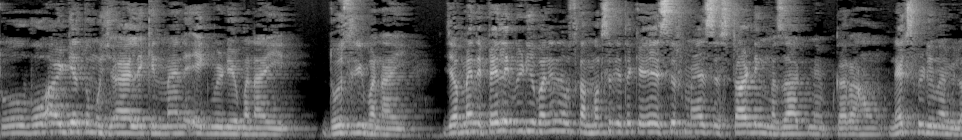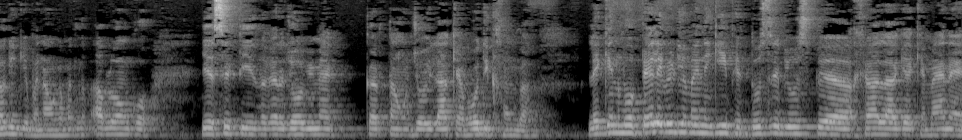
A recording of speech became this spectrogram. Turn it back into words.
तो वो आइडिया तो मुझे आया, लेकिन मैंने एक वीडियो बनाई, दूसरी बनाई। जब मैंने पहले वीडियो बनाई ना, उसका मकसद ये था कि सिर्फ़ मैं ऐसे स्टार्टिंग मज़ाक में कर रहा हूँ नेक्स्ट वीडियो मैं व्लॉगिंग की बनाऊँगा। मतलब आप लोगों को ये सिटीज़ वगैरह जो भी मैं करता हूँ, जो इलाका है, वो दिखाऊँगा। लेकिन वो पहले वीडियो मैंने की, फिर दूसरे भी उस पर ख्याल आ गया कि मैंने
